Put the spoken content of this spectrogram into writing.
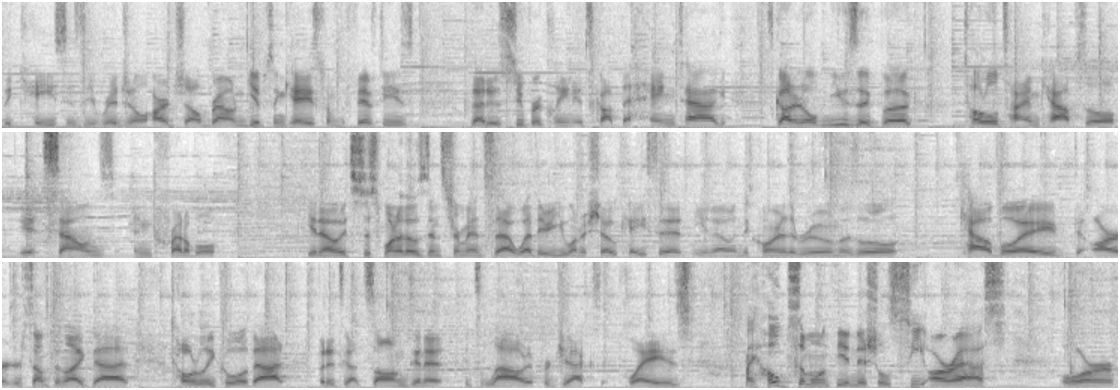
The case is the original hardshell brown Gibson case from the 50s that is super clean. It's got the hang tag, it's got an old music book, total time capsule. It sounds incredible. You know, it's just one of those instruments that whether you want to showcase it, you know, in the corner of the room as a little cowboy art or something like that, totally cool with that, but it's got songs in it, it's loud, it projects, it plays. I hope someone with the initials CRS or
